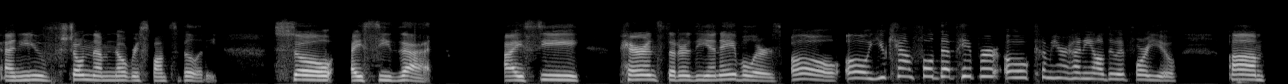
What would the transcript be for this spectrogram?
and you've shown them no responsibility. So I see that. I see parents that are the enablers. Oh, oh, you can't fold that paper? Oh, come here, honey, I'll do it for you. Um,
